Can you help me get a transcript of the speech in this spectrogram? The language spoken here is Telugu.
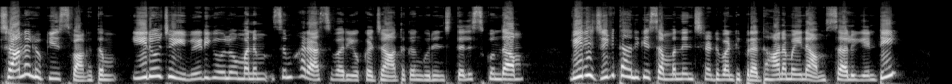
ఛానలుకి స్వాగతం. ఈ రోజు ఈ వీడియోలో మనం సింహరాశి వారి యొక్క జాతకం గురించి తెలుసుకుందాం. వీరి జీవితానికి సంబంధించినటువంటి ప్రధానమైన అంశాలు ఏంటి?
